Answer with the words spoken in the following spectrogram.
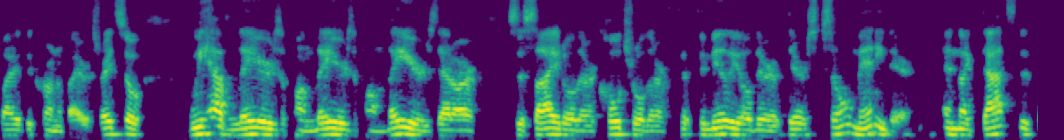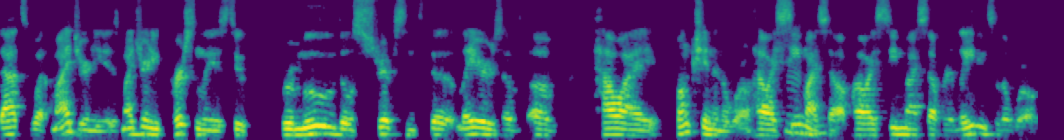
by the coronavirus right? So we have layers upon layers upon layers that are societal that are cultural that are f- familial. There there are so many there. And like that's the that's what my journey is. My journey personally is to remove those strips and the layers of of how I function in the world, how I see Mhm. myself, how I see myself relating to the world.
